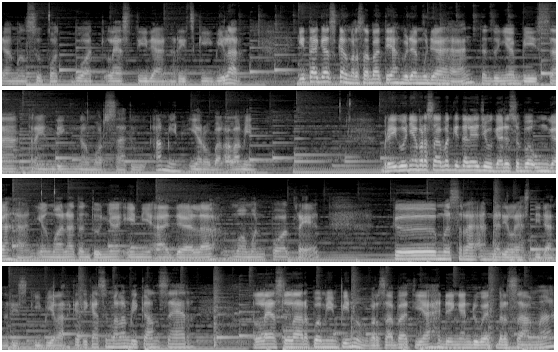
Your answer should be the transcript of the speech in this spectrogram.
dan mensupport buat Lesti dan Rizky Bilar. Kita gaskan bersahabat ya, mudah-mudahan tentunya bisa trending nomor satu. Amin, ya robbal alamin. Berikutnya persahabat kita lihat juga ada sebuah unggahan yang mana tentunya ini adalah momen potret kemesraan dari Lesti dan Rizky Bilar ketika semalam di konser Leslar Pemimpinmu bersahabat ya dengan duet bersama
